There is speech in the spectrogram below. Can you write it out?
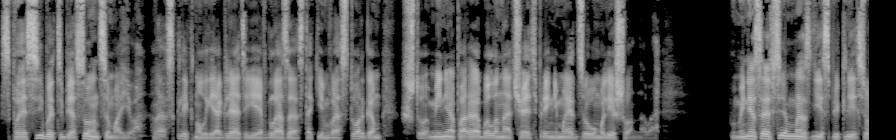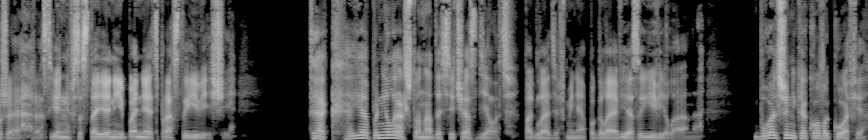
«Спасибо тебе, солнце мое!» — воскликнул я, глядя ей в глаза с таким восторгом, что меня пора было начать принимать за умалишенного. «У меня совсем мозги спеклись уже, раз я не в состоянии понять простые вещи». «Так, а я поняла, что надо сейчас делать», — погладив меня по голове, заявила она. «Больше никакого кофе.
